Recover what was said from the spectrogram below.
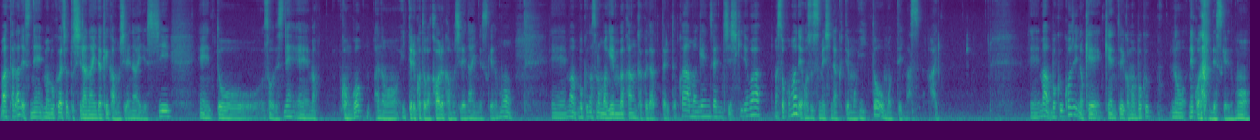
まあただですね、まあ、僕はちょっと知らないだけかもしれないですしえっ、とそうですね、えー、まあ今後あの言ってることが変わるかもしれないんですけども、えー、まあ、僕のそのま現場感覚だったりとか、まあ、現在の知識では、まあ、そこまでおすすめしなくてもいいと思っています。はいえー、まあ、僕個人の経験というか、まあ、僕の猫なんですけれども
